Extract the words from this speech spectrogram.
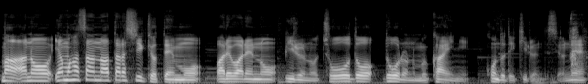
まあ、あのヤマハさんの新しい拠点も我々のビルのちょうど道路の向かいに今度できるんですよね。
